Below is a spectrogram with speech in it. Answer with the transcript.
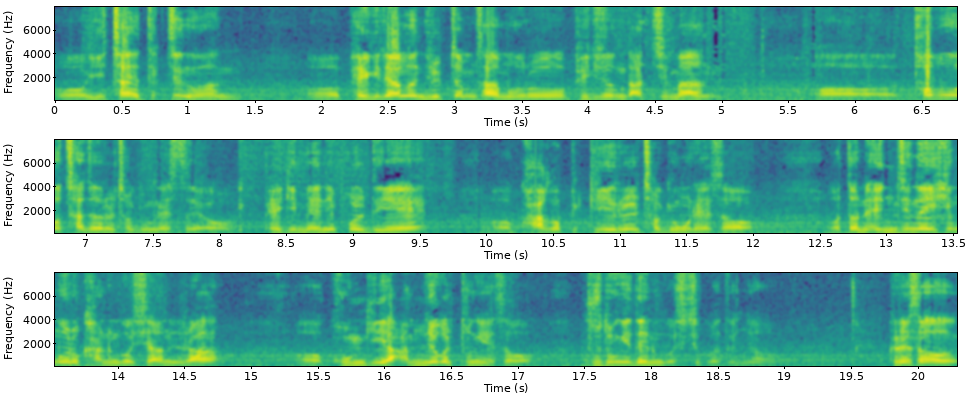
어, 이 차의 특징은 어, 배기량은 1.3으로 비교적 낮지만 어, 터보 차저를 적용을 했어요. 배기 매니폴드에 어, 과급비기를 적용을 해서 어떤 엔진의 힘으로 가는 것이 아니라 어, 공기의 압력을 통해서 구동이 되는 것이거든요. 그래서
